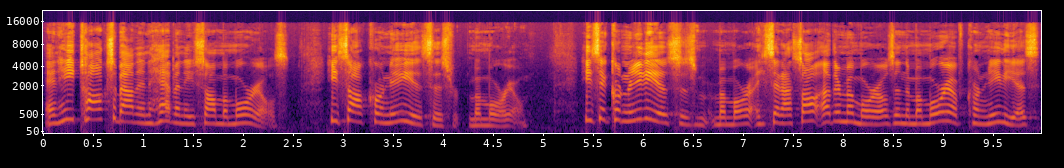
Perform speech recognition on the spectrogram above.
And he talks about in heaven, he saw memorials. He saw Cornelius's memorial. He said Cornelius's memorial. He said I saw other memorials, in the memorial of Cornelius,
